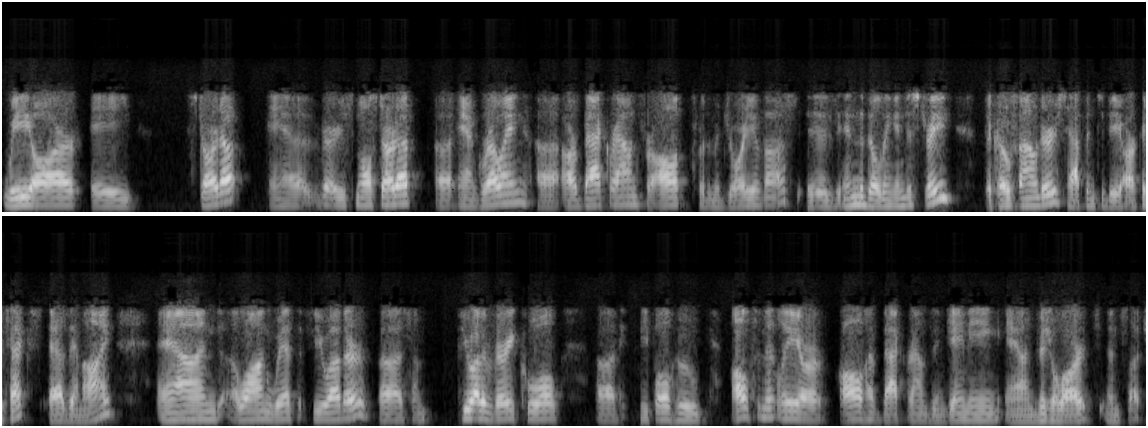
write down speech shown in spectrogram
we are a startup, a very small startup, uh, and growing. Uh, our background for all for the majority of us is in the building industry. The co-founders happen to be architects, as am I and along with a few other uh, some few other very cool uh, people who ultimately are all have backgrounds in gaming and visual arts and such.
